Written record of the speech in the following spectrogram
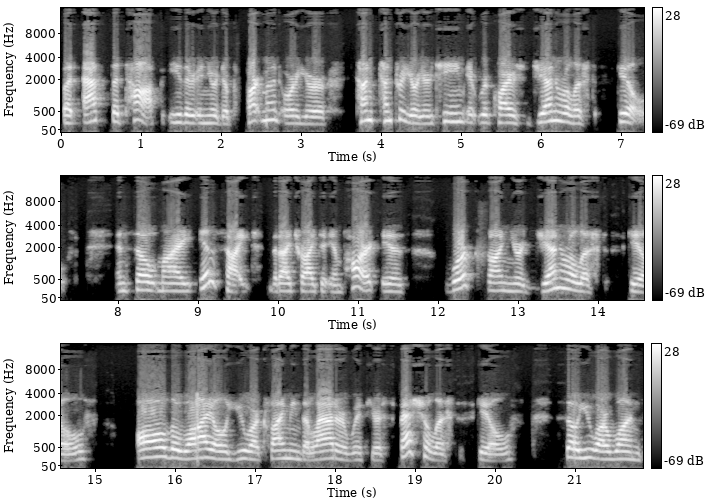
but at the top, either in your department or your country or your team, it requires generalist skills. And so my insight that I try to impart is work on your generalist skills all the while you are climbing the ladder with your specialist skills. So you are one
